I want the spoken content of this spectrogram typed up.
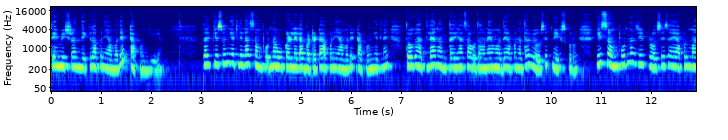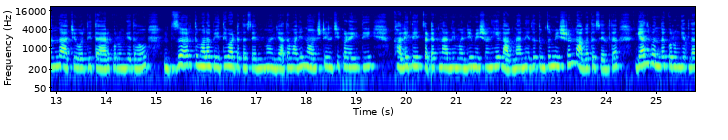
ते मिश्रण देखील आपण यामध्ये टाकून घेऊया. तर किसून घेतलेला संपूर्ण उकडलेला बटाटा आपण यामध्ये टाकून घेतला आहे तो घातल्यानंतर ह्या सावधान्यामध्ये आपण आता व्यवस्थित मिक्स करून. ही संपूर्ण जी प्रोसेस आहे आपण मंद आचेवरती तयार करून घेत आहोत. जर तुम्हाला भीती वाटत असेल म्हणजे आता माझी नॉनस्टीलची कढई ती खाली ते चटकणार नाही म्हणजे मिश्रण हे लागणार नाही जर तुमचं मिश्रण लागत असेल तर गॅस बंद करून घेतला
